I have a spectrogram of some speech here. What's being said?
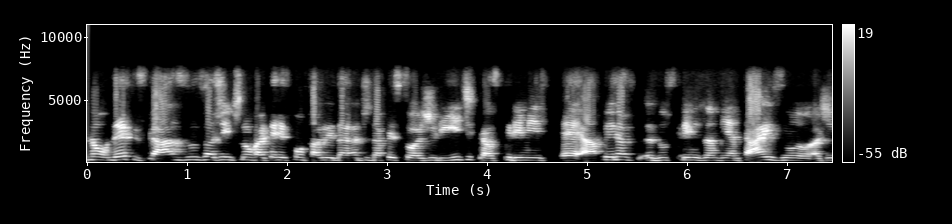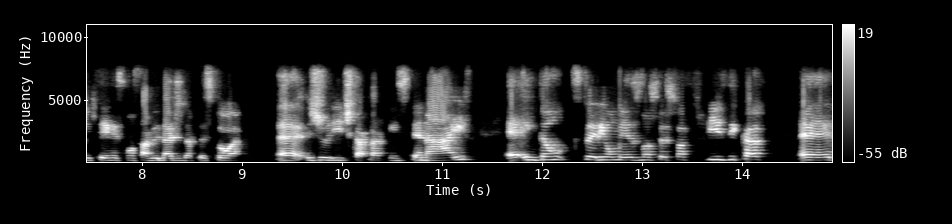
não, nesses casos, a gente não vai ter responsabilidade da pessoa jurídica, os crimes, é, apenas dos crimes ambientais, no, a gente tem responsabilidade da pessoa é, jurídica para fins penais. É, então, seriam mesmo as pessoas físicas é,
